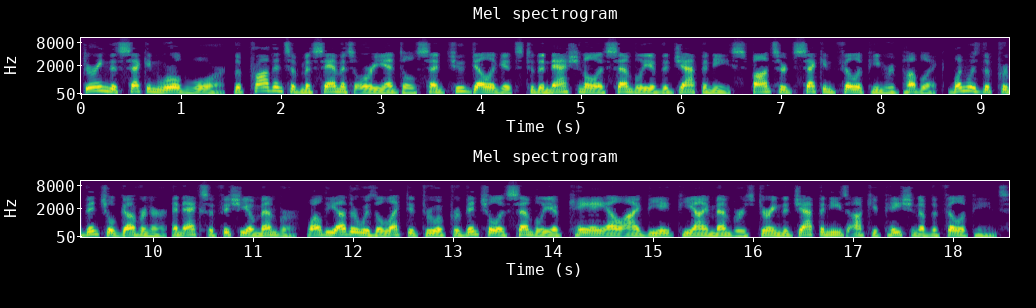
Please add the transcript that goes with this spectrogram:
During the Second World War, the province of Misamis Oriental sent two delegates to the National Assembly of the Japanese-sponsored Second Philippine Republic, one was the provincial governor an ex officio member, while the other was elected through a provincial assembly of KALIBAPI members during the Japanese occupation of the Philippines.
